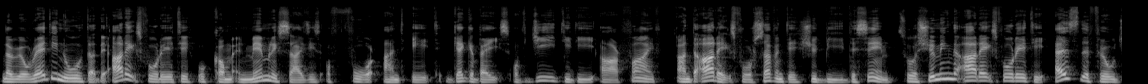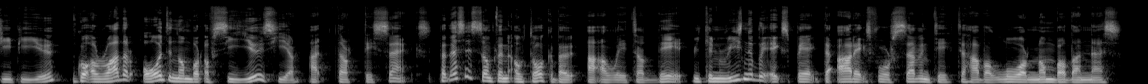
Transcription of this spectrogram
Now we already know that the RX 480 will come in memory sizes of 4 and 8 gigabytes of GDDR5 and the RX 470 should be the same. So assuming the RX 480 is the full GPU, we've got a rather odd number of CUs here at 36. But this is something I'll talk about at a later date. We can reasonably expect the RX 470 to have a lower number than this.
